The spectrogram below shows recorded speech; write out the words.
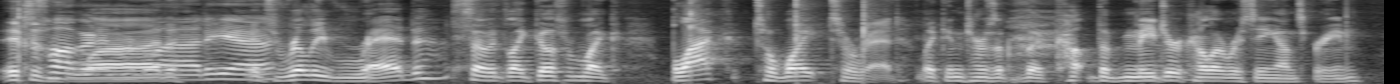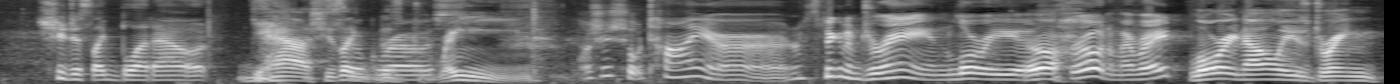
It's just Covered blood. blood, yeah. It's really red, so it like goes from like black to white to red, like in terms of the co- the major mm. color we're seeing on screen. She just like bled out. Yeah, she's so like gross. just drained. Oh, she's so tired. Speaking of drain, Laurie uh, Ugh. throat. Am I right? Laurie not only is drained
